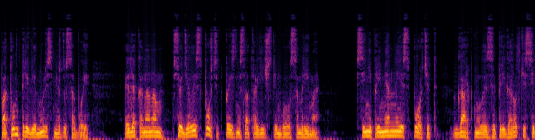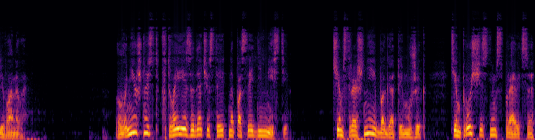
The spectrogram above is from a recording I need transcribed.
потом переглянулись между собой. «Эдак она нам все дело испортит», — произнесла трагическим голосом Рима. «Все непременно испортит», — гаркнула из-за перегородки Селиванова. «Внешность в твоей задаче стоит на последнем месте. Чем страшнее богатый мужик, тем проще с ним справиться»,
